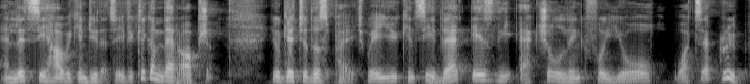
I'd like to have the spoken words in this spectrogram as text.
And let's see how we can do that. So if you click on that option, you'll get to this page where you can see that is the actual link for your WhatsApp group.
